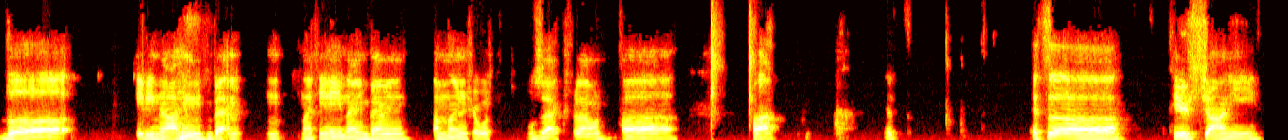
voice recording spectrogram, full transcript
the eighty nine Batman, nineteen eighty nine Batman. I'm not even sure what was actor for that one. Uh, ah, it's it's uh Here's Johnny.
